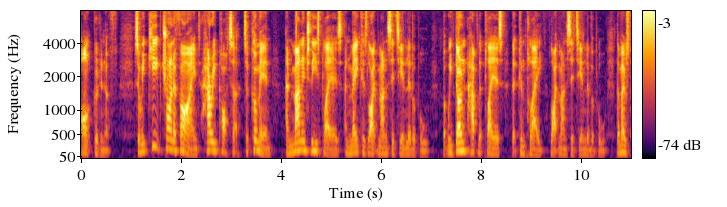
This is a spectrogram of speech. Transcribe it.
aren't good enough. So we keep trying to find Harry Potter to come in and manage these players and make us like Man City and Liverpool. But we don't have the players that can play like Man City and Liverpool. The most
